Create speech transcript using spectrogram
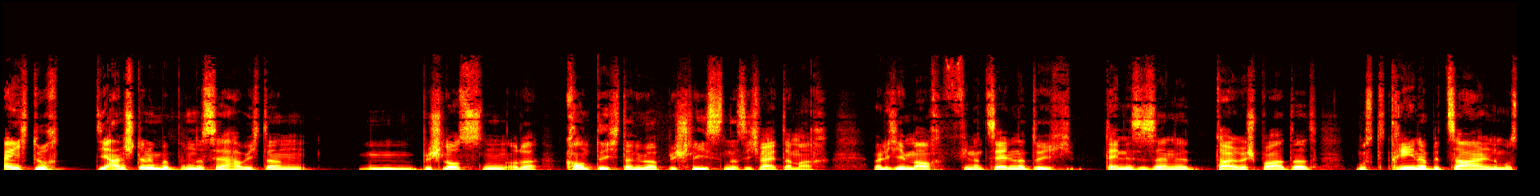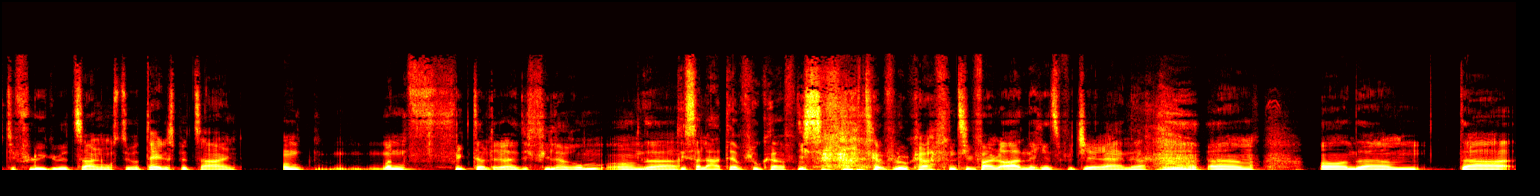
Eigentlich durch die Anstellung beim Bundesheer habe ich dann mm, beschlossen oder konnte ich dann überhaupt beschließen, dass ich weitermache. Weil ich eben auch finanziell natürlich, Tennis ist eine teure Sportart, musst die Trainer bezahlen, musst die Flüge bezahlen, musst die Hotels bezahlen. Und man fliegt halt relativ viel herum. Und, äh, die Salate am Flughafen? Die Salate am Flughafen, die fallen ordentlich ins Budget rein. Ja. ähm, und ähm, da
